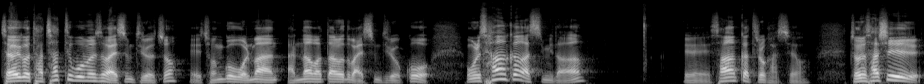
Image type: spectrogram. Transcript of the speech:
제가 이거 다 차트 보면서 말씀드렸죠. 예, 전곡 얼마 안, 안 남았다고도 말씀드렸고 오늘 상한가 갔습니다. 예, 상한가 들어갔어요. 저는 사실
